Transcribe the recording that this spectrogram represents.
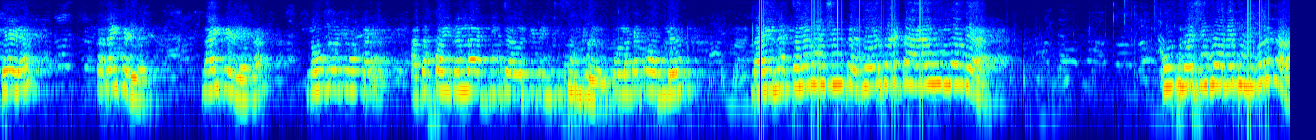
खेळल्या? का नाही खेळल्या? नाही खेळल्या का? नऊ जणी होत्या. आता फायनलला आजींच्या वरती त्यांची सून खेळेल. तुला काय प्रॉब्लेम नाही ना? चला मावशी जोरदार टाळ्या होऊन जाऊ द्या. खूप नशीब झालं तुम्ही बरं का?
